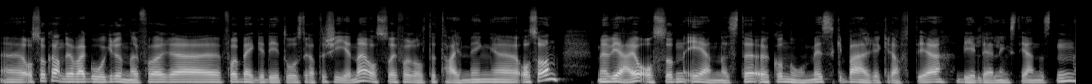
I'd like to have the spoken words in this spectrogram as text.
Eh, Og så kan det jo være gode grunner for, eh, for begge de to strategiene, også i forhold til timing eh, og sånn. Men vi er jo også den eneste økonomisk bærekraftige bildelingstjenesten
